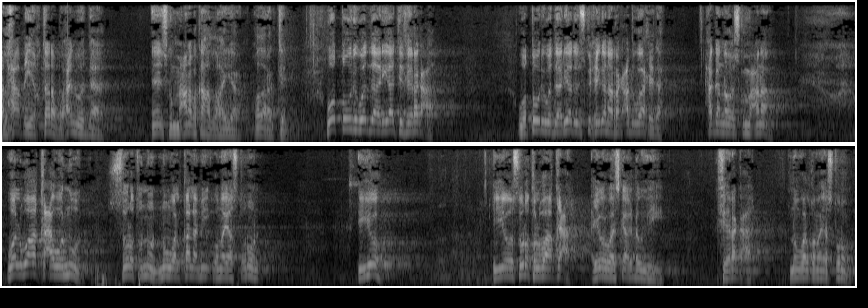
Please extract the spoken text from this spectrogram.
alxaaq iyo اqtarab waxaad moodaa inay isku macnoba ka hadlahayaan waad aragteen wاطuuri wاdaariyaati fii rakca wاطuuri wadaariyaatu isku xigana ragcad waaxida xaggana waa isku macnoah wاlwaaqica wnuun suuraة nuun nuun wاlqalami wma yasturuun iyo iyo suuraة اlwaaqica ayaguna waa iska agdhow yihiin fii rakca nuun wاlqama yasturuun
